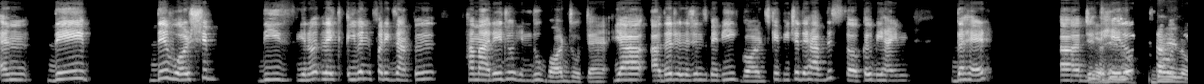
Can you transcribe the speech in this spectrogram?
and they they worship these you know like even for example हमारे जो हिंदू गॉड्स होते हैं या अदर रिलीजन में भी गॉड्स के पीछे दे हैव दिस सर्कल बिहाइंड द हेड halo the halo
